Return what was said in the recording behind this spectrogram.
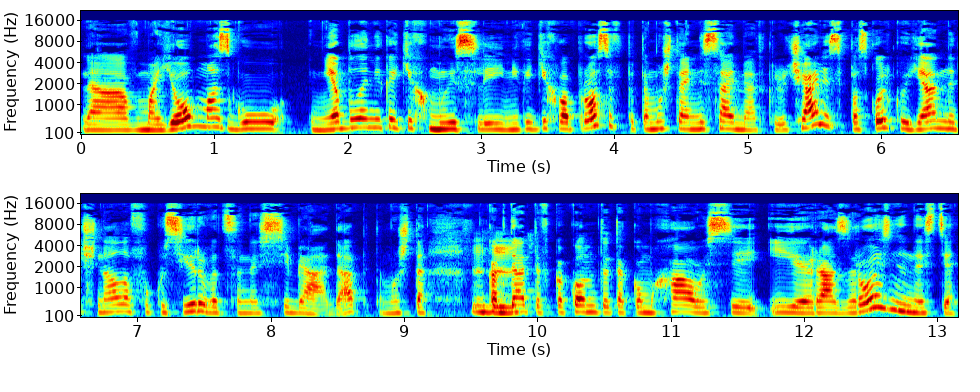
а, в моем мозгу не было никаких мыслей, никаких вопросов, потому что они сами отключались, поскольку я начинала фокусироваться на себя, да, потому что mm-hmm. когда ты в каком-то таком хаосе и разрозненности,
